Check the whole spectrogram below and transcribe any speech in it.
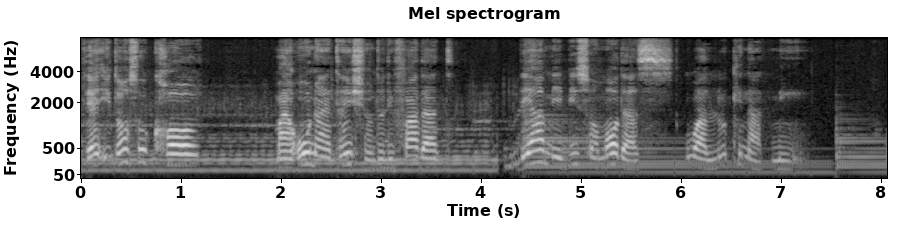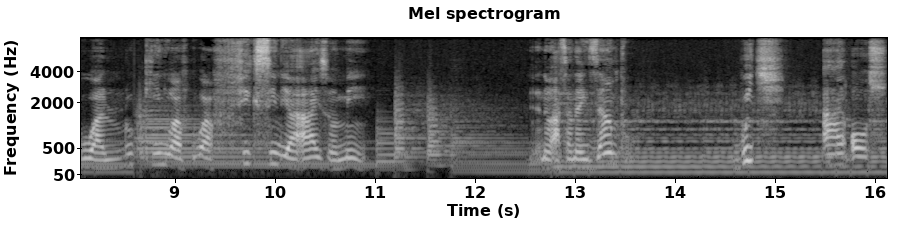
Then it also called my own attention to the fact that there may be some others who are looking at me, who are looking, who are, who are fixing their eyes on me. You know, as an example, which I also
